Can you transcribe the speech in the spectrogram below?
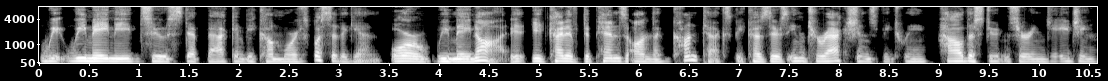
we, we may need to step back and become more explicit again, or we may not. It, it kind of depends on the context because there's interactions between how the students are engaging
